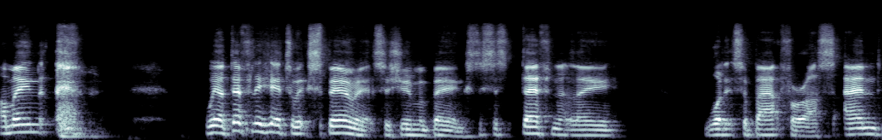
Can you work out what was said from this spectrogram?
I mean, we are definitely here to experience as human beings. This is definitely what it's about for us. And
